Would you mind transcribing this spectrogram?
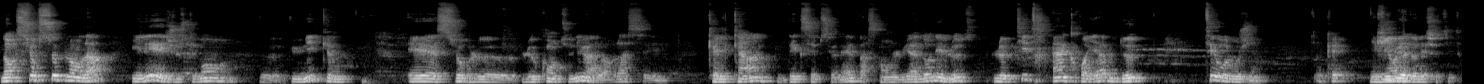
Donc sur ce plan-là, il est justement euh, unique. Et sur le, le contenu, alors là, c'est quelqu'un d'exceptionnel parce qu'on lui a donné le, le titre incroyable de théologien. Ok. Il Qui lui a donné ce titre?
